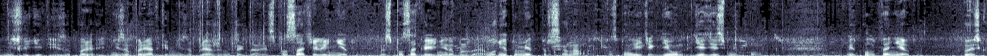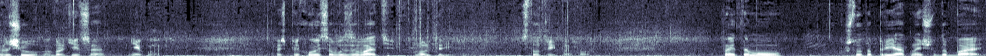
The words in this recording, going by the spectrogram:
не следит, и за, ни за порядком, ни за пляжем и так далее. Спасателей нету, то есть спасателей не наблюдаю. Вот нету медперсонала. Посмотрите, где, он, где здесь медпункт? Медпункта нету. То есть к врачу обратиться некуда. То есть приходится вызывать 03, 103, пardon. Поэтому что-то приятное еще добавить,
